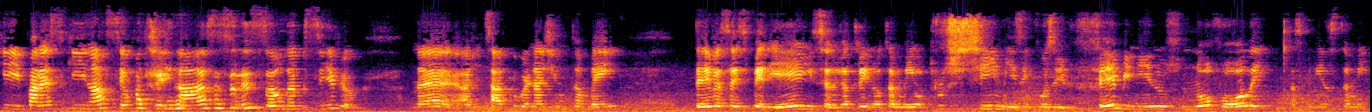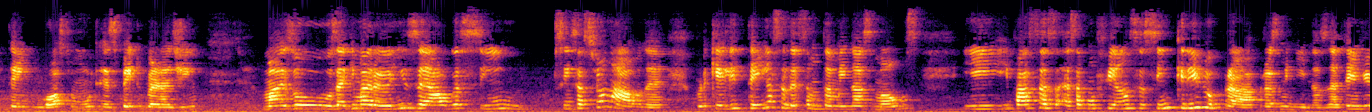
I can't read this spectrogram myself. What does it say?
que parece que nasceu para treinar essa seleção, não é possível, né? A gente sabe que o Bernardinho também teve essa experiência, já treinou também outros times, inclusive femininos no vôlei. As meninas também têm, gostam muito, respeito o Bernardinho. Mas o Zé Guimarães é algo assim sensacional, né? Porque ele tem a seleção também nas mãos e, e passa essa confiança assim, incrível para as meninas. Né? Teve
